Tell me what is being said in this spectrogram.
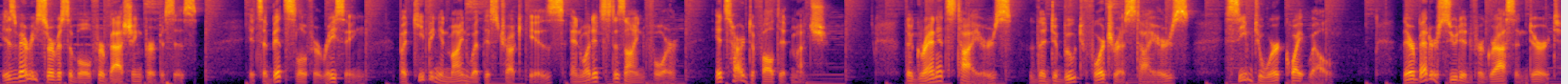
is very serviceable for bashing purposes. It's a bit slow for racing, but keeping in mind what this truck is and what it's designed for, it's hard to fault it much. The Granite's tires, the dBoots Fortress tires, seem to work quite well they're better suited for grass and dirt,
